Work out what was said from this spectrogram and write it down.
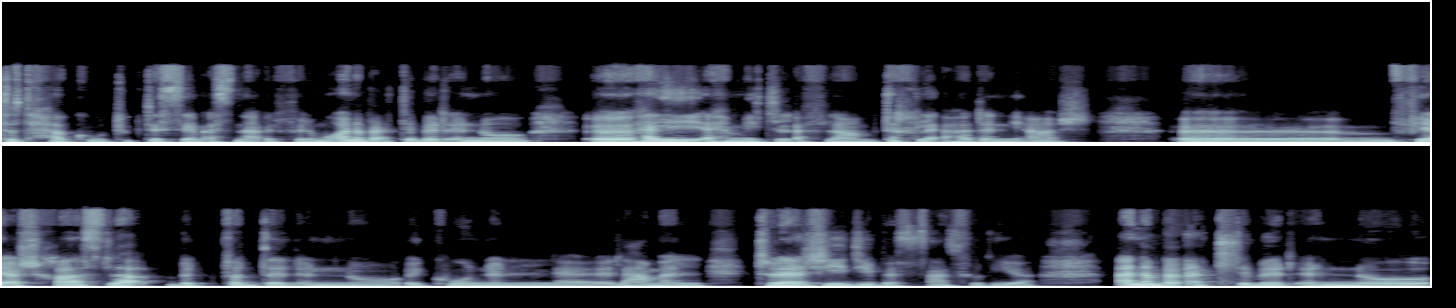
تضحك وتبتسم أثناء الفيلم، وأنا باعتبر إنه آآ هي أهمية الأفلام تخلق هذا النقاش، في أشخاص لأ بتفضّل إنه يكون ال العمل تراجيدي بس عن سوريا، أنا باعتبر إنه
